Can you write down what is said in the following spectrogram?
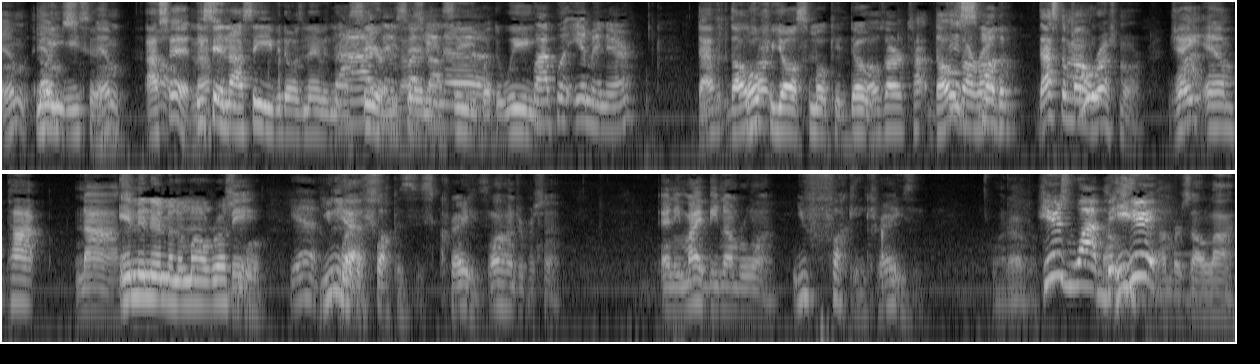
M, No, he- M's- he said- M. I said. he said Nasir, even though his name is Nas Nasir. He said fucking, Nasir, uh, but the weed. But I put M in there. That, those Both are, of y'all smoking dope. Those are top, those This are rock- mother- That's the Mount Who? Rushmore. J M Pac Nas. Eminem and the Mount Rushmore. Big. Yeah. You Yes. motherfuckers is crazy. One hundred percent. And he might be number one. You fucking crazy. Whatever. Here's why. Big, These here, numbers don't lie.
